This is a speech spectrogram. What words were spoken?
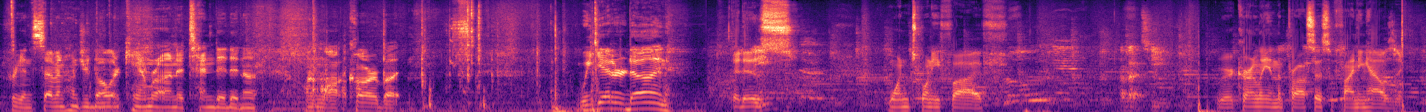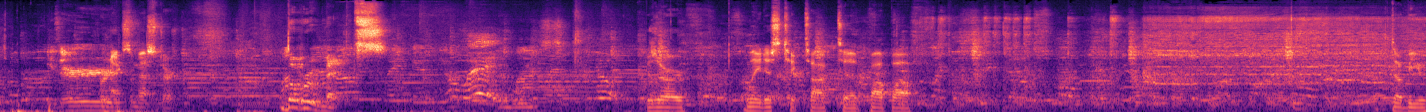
friggin' $700 camera unattended in a unlocked car, but we get her done. It is 125. How about tea? We're currently in the process of finding housing These are for next semester. The roommates. Here's our latest TikTok to pop off. W.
